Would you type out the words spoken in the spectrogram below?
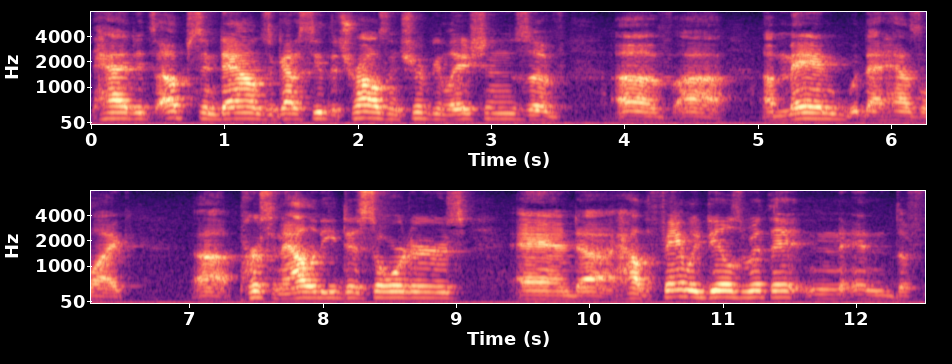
had its ups and downs. And got to see the trials and tribulations of of uh, a man that has like uh, personality disorders and uh, how the family deals with it and and the f-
